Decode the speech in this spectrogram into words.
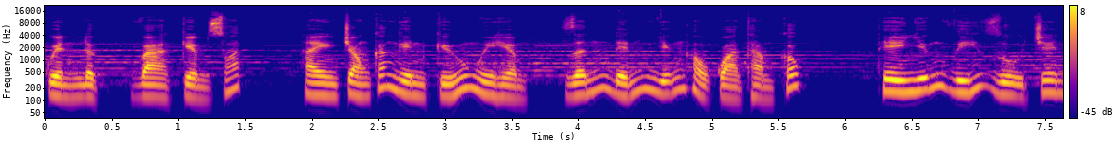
quyền lực và kiểm soát hay trong các nghiên cứu nguy hiểm dẫn đến những hậu quả thảm khốc, thì những ví dụ trên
